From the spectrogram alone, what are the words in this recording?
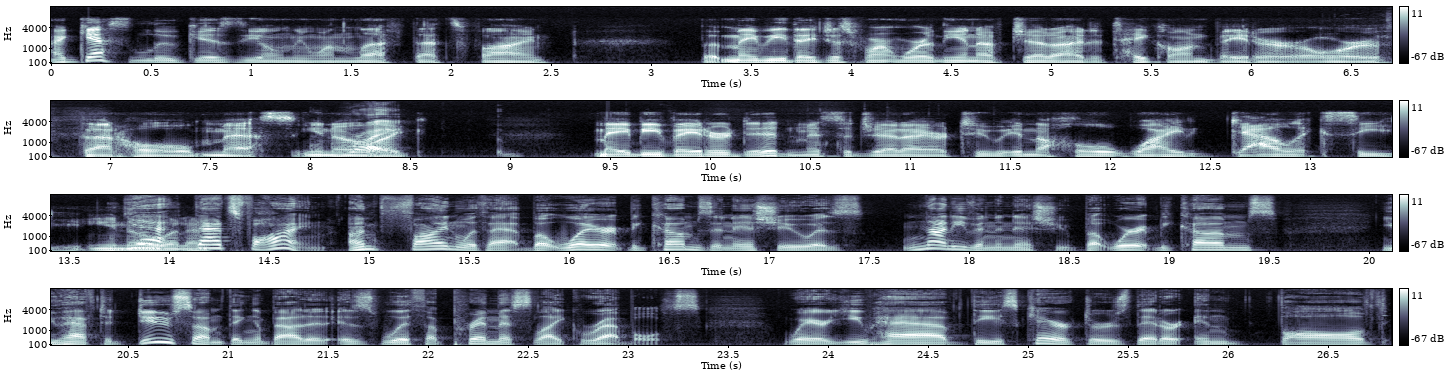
I guess Luke is the only one left. That's fine, but maybe they just weren't worthy enough Jedi to take on Vader or that whole mess. You know, Right. like maybe Vader did miss a Jedi or two in the whole wide galaxy. You know yeah, what I that's fine. I'm fine with that. But where it becomes an issue is not even an issue, but where it becomes you have to do something about it is with a premise like Rebels, where you have these characters that are involved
